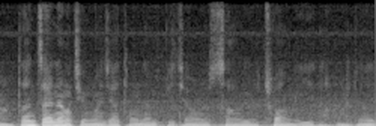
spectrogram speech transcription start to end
啊，但在那种情况下，通常比较少有创意的啊，就是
